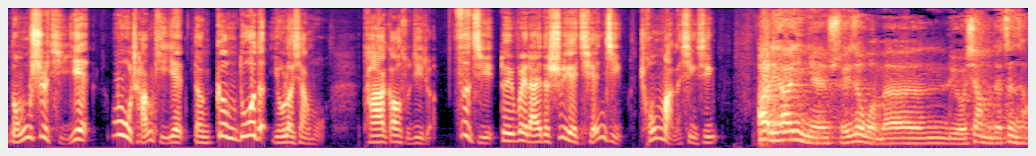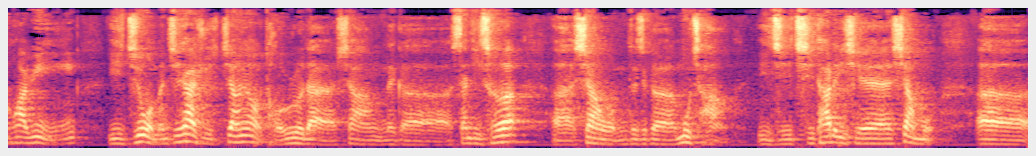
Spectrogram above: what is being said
农事体验、牧场体验等更多的游乐项目。他告诉记者，自己对未来的事业前景充满了信心。二零二一年，随着我们旅游项目的正常化运营，以及我们接下去将要投入的像那个山地车，呃，像我们的这个牧场以及其他的一些项目，呃，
